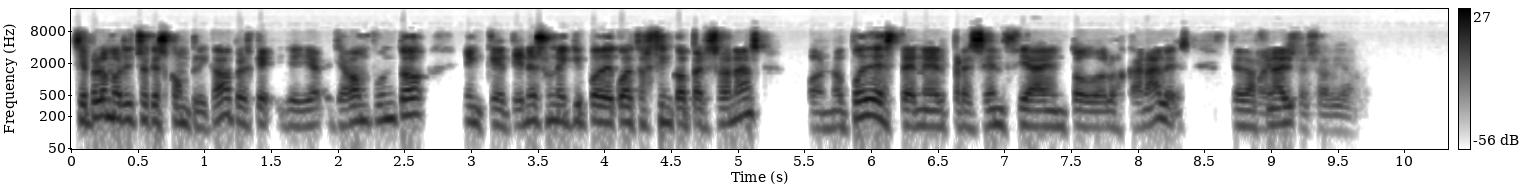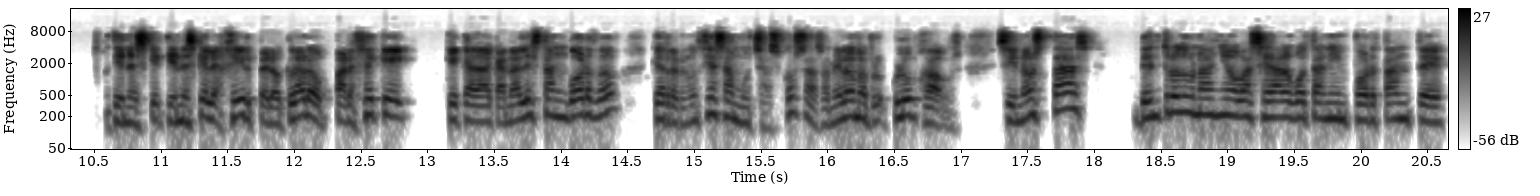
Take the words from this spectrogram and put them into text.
siempre lo hemos dicho que es complicado, pero es que llega un punto en que tienes un equipo de cuatro o cinco personas o no puedes tener presencia en todos los canales. al final, eso es obvio. Tienes que, tienes que elegir, pero claro, parece que, que cada canal es tan gordo que renuncias a muchas cosas. A mí lo me Clubhouse. Si no estás, dentro de un año va a ser algo tan importante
